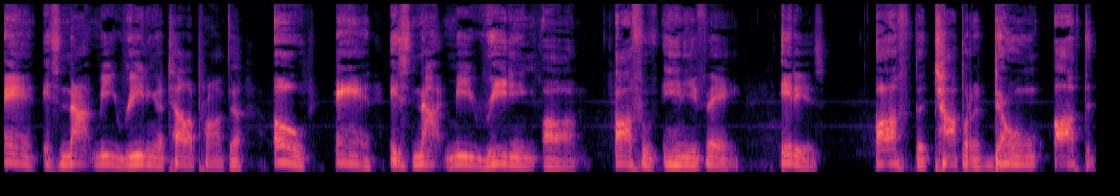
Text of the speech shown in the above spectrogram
and it's not me reading a teleprompter. Oh, and it's not me reading uh, off of anything. It is off the top of the dome, off the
